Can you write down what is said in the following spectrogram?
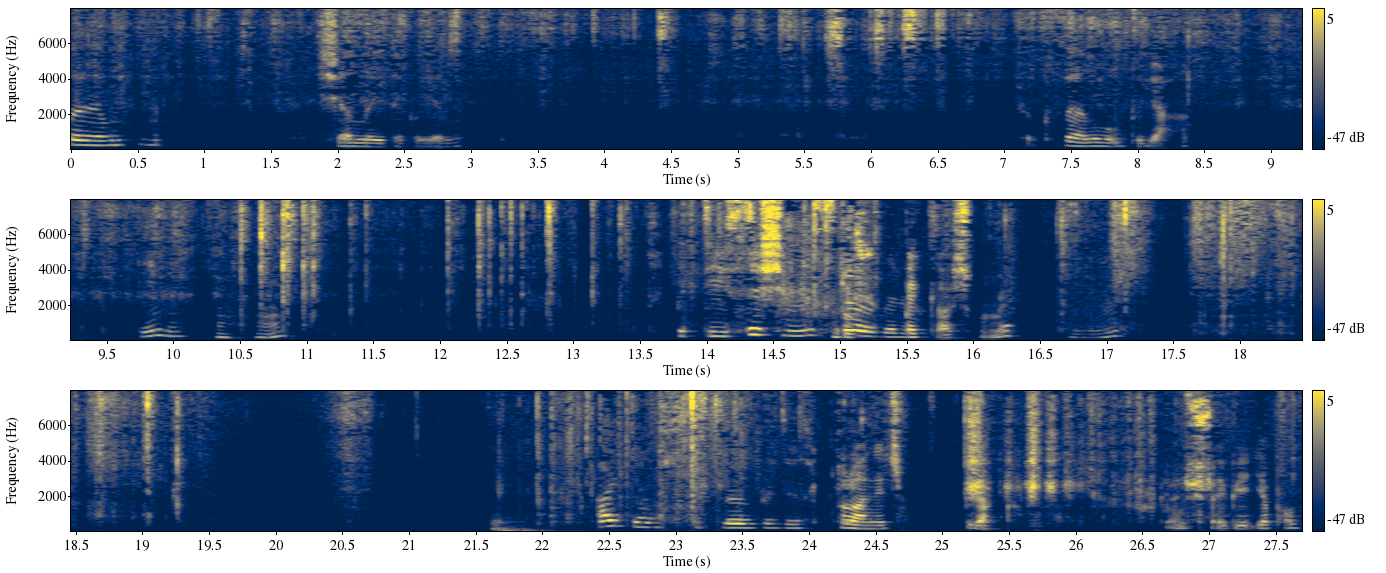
Boyayalım. Şalları da boyayalım. Güzel oldu ya. Değil mi? Hı hı. Bittiyse şimdi Dur sıraya verelim. bekle aşkım bir. Tamam. Ay yanlışlıkla öbürü. Dur anneciğim. Bir dakika. Önce şurayı bir yapalım.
